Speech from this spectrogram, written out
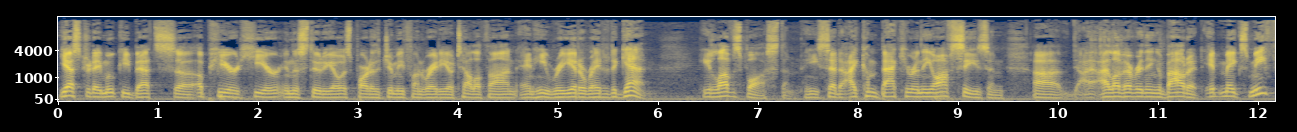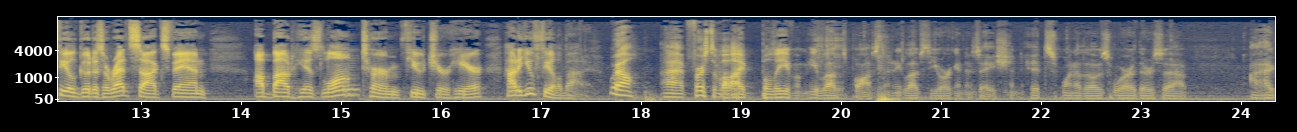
Yesterday, Mookie Betts uh, appeared here in the studio as part of the Jimmy Fund Radio Telethon, and he reiterated again. He loves Boston. He said, I come back here in the off season. Uh, I, I love everything about it. It makes me feel good as a Red Sox fan about his long term future here. How do you feel about it? Well, uh, first of all, I believe him. He loves Boston. He loves the organization. It's one of those where there's a, a,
